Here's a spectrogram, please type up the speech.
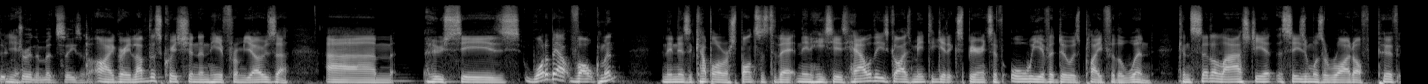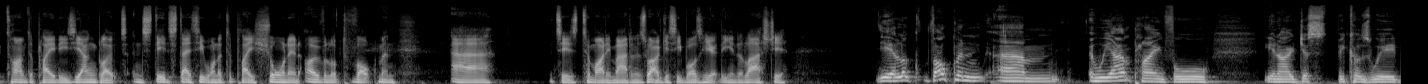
Yeah. during the mid season. I agree. Love this question in here from Yoza, um, who says, "What about Volkman?" And then there's a couple of responses to that. And then he says, How are these guys meant to get experience if all we ever do is play for the win? Consider last year, the season was a write off, perfect time to play these young blokes. Instead, Stacey wanted to play Shaun and overlooked Volkman. Uh, it says to Mighty Martin as well. I guess he was here at the end of last year. Yeah, look, Volkman, um, we aren't playing for, you know, just because we're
